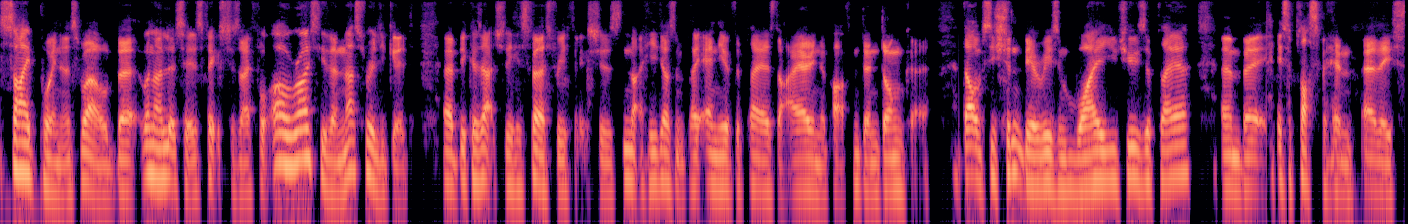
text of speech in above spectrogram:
Side point as well. But when I looked at his fixtures, I thought, oh, righty then, that's really good. Uh, because actually, his first three fixtures, not, he doesn't play any of the players that I own apart from Dendoncker. That obviously shouldn't be a reason why you choose a player, um, but it's a plus for him at least.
